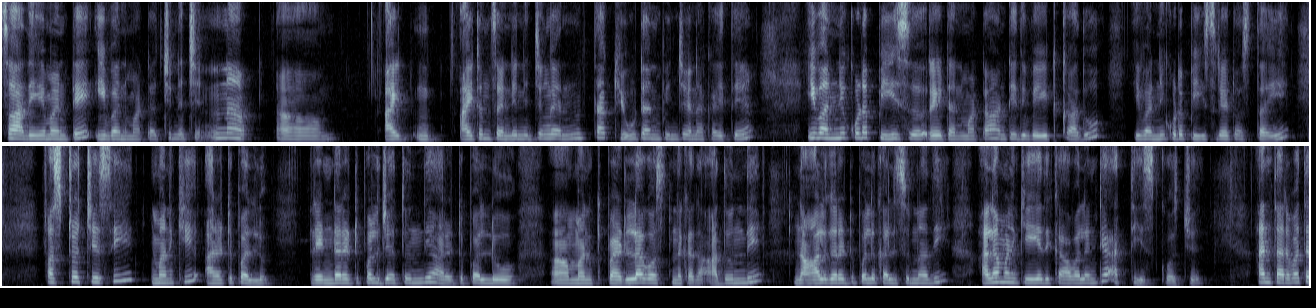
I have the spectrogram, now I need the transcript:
సో అదేమంటే ఇవన్నమాట. చిన్న చిన్న ఐ ఐటమ్స్ అండి. నిజంగా ఎంత క్యూట్ అనిపించాయి నాకైతే. ఇవన్నీ కూడా పీస్ రేట్ అనమాట అంటే ఇది వెయిట్ కాదు ఇవన్నీ కూడా పీస్ రేట్ వస్తాయి. ఫస్ట్ వచ్చేసి మనకి అరటిపళ్ళు. రెండు అరటిపళ్ళు జత ఉంది. అరటిపళ్ళు మనకి పెడలాగా వస్తుంది కదా అది ఉంది. నాలుగు అరటిపళ్ళు కలిసి ఉన్నది. అలా మనకి ఏది కావాలంటే అది తీసుకోవచ్చు. అండ్ తర్వాత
